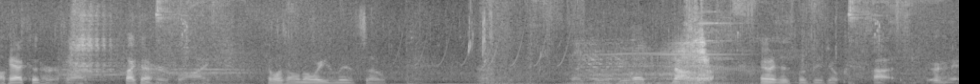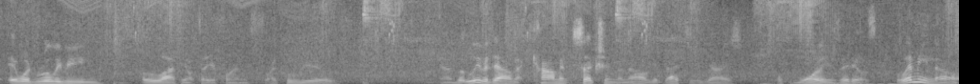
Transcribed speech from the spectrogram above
Okay, I could hurt a fly. But I couldn't hurt a fly. I I don't know where you live, so. No, I'm. Anyways, this is supposed to be a joke. Uh, it would really mean a lot if you don't tell your friends like who he is. Yeah, but leave it down in that comment section and I'll get back to you guys with more of these videos. Let me know.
